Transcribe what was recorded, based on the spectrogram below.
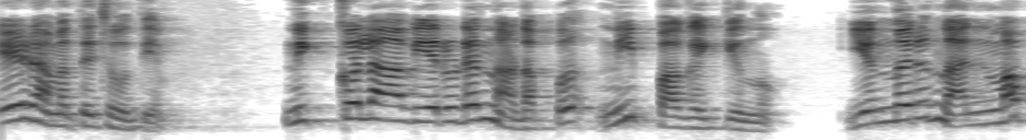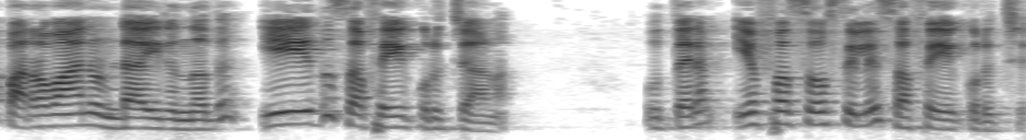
ഏഴാമത്തെ ചോദ്യം. നിക്കൊലാവിയരുടെ നടപ്പ് നീ പകയ്ക്കുന്നു. എന്നൊരു നന്മ പറവാനുണ്ടായിരുന്നത് ഏത് സഭയെക്കുറിച്ചാണ്? ഉത്തരം എഫ് എസ് എഫസോസിലെ സഭയെക്കുറിച്ച്.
